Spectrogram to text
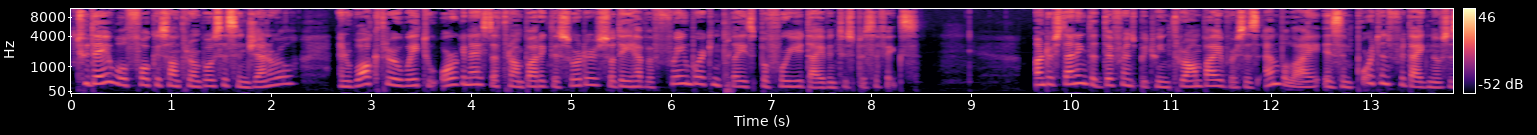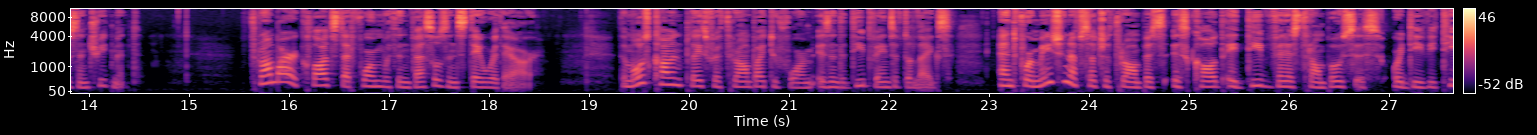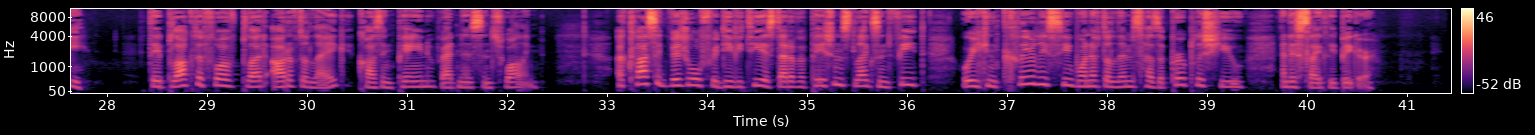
Today we'll focus on thrombosis in general and walk through a way to organize the thrombotic disorder so they have a framework in place before you dive into specifics. Understanding the difference between thrombi versus emboli is important for diagnosis and treatment. Thrombi are clots that form within vessels and stay where they are. The most common place for thrombi to form is in the deep veins of the legs, and formation of such a thrombus is called a deep venous thrombosis, or DVT. They block the flow of blood out of the leg, causing pain, redness, and swelling. A classic visual for DVT is that of a patient's legs and feet, where you can clearly see one of the limbs has a purplish hue and is slightly bigger.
